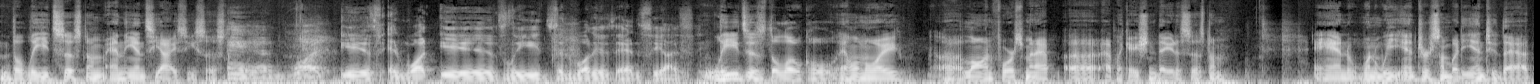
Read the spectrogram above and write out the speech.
the lead system and the NCIC system. And what is and what is leads and what is NCIC? Leads is the local Illinois uh, law enforcement uh, application data system. And when we enter somebody into that,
